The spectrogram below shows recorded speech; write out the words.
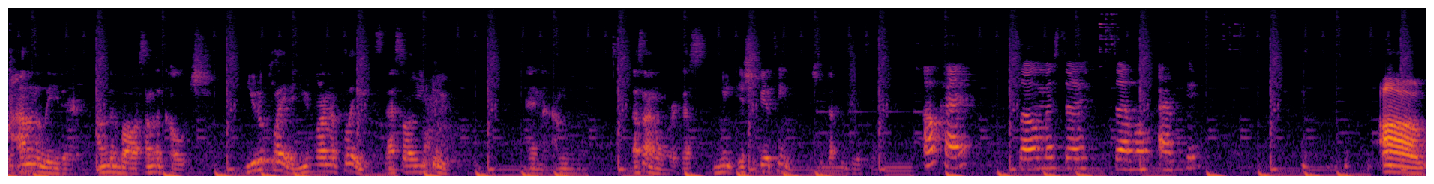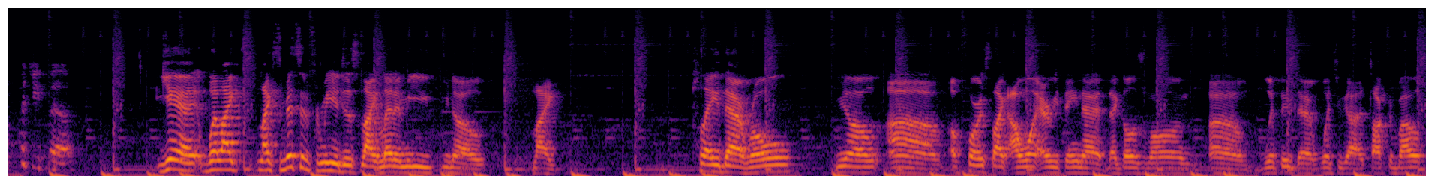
I'm the leader, I'm the boss, I'm the coach. You the player, you run the plays. That's all you do. And I'm that's not gonna work. That's we. It should be a team. It should definitely be a team. Okay. So, Mr. Civil Advocate, Um, what you feel? Yeah, but like like submissive for me is just like letting me, you know, like play that role. You know, um, of course, like I want everything that that goes along um, with it, that what you guys talked about.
